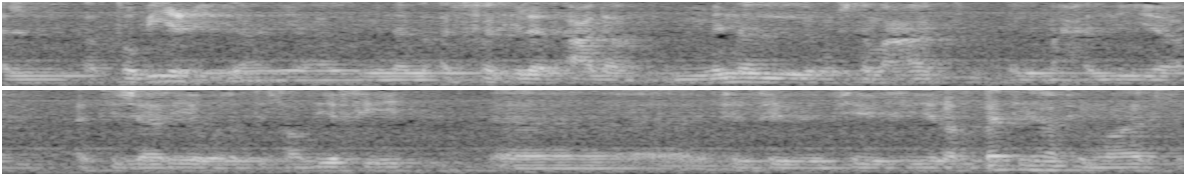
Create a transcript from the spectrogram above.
الطبيعي يعني من الأسفل إلى الأعلى من المجتمعات المحلية التجارية والاقتصادية في آه، في في في, في رغبتها في ممارسة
